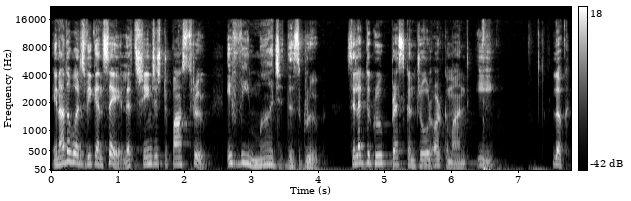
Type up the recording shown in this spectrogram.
In other words, we can say, let's change this to pass through. If we merge this group, select the group, press Ctrl or Command E, look,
